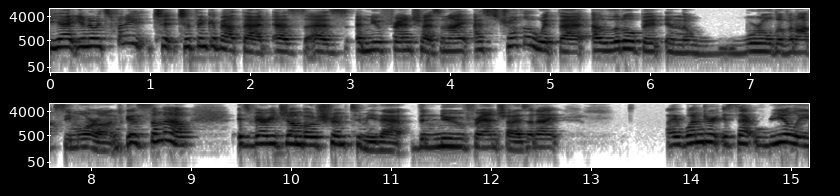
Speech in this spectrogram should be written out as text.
yeah, you know, it's funny to, to think about that as as a new franchise, and I, I struggle with that a little bit in the world of an oxymoron because somehow it's very jumbo shrimp to me that the new franchise, and I I wonder is that really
